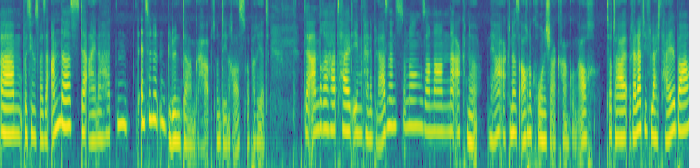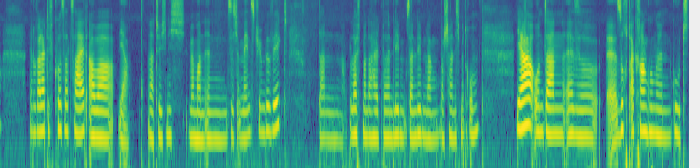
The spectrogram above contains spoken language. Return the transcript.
ähm, beziehungsweise anders. Der eine hat einen entzündeten Blinddarm gehabt und den rausoperiert. Der andere hat halt eben keine Blasenentzündung, sondern eine Akne. Ja, Akne ist auch eine chronische Erkrankung, auch total relativ leicht heilbar in relativ kurzer Zeit, aber ja, natürlich nicht, wenn man in, sich im Mainstream bewegt. Dann läuft man da halt sein Leben, sein Leben lang wahrscheinlich mit rum. Ja, und dann also äh, Suchterkrankungen, gut,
